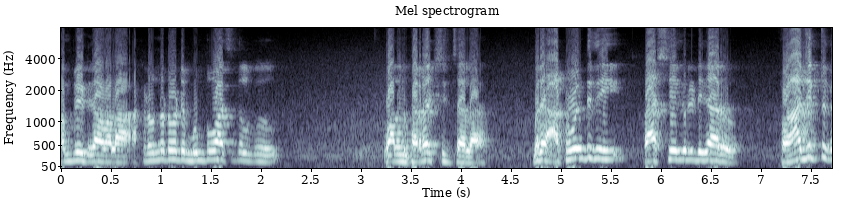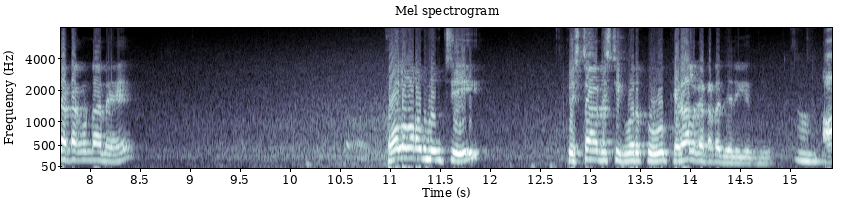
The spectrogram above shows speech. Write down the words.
కంప్లీట్ కావాలా? అక్కడ ఉన్నటువంటి ముంపు వాసితులకు వాళ్ళని పరిరక్షించాలా? మరి అటువంటిది రాజశేఖర రెడ్డి గారు ప్రాజెక్టు కట్టకుండానే పోలవరం నుంచి కృష్ణా డిస్టిక్ వరకు కెనాల్ కట్టడం జరిగింది. ఆ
